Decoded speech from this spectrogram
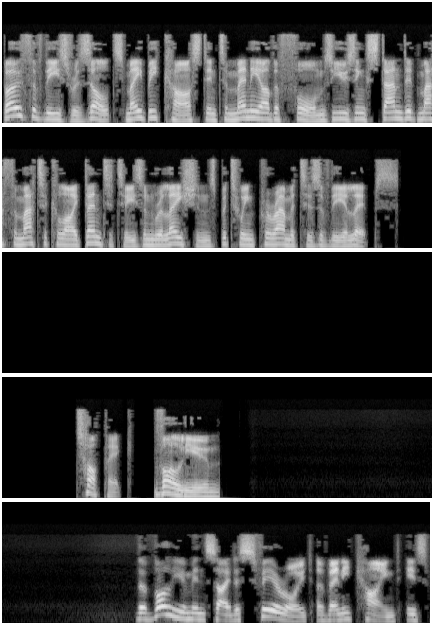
Both of these results may be cast into many other forms using standard mathematical identities and relations between parameters of the ellipse. Topic: Volume. The volume inside a spheroid of any kind is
